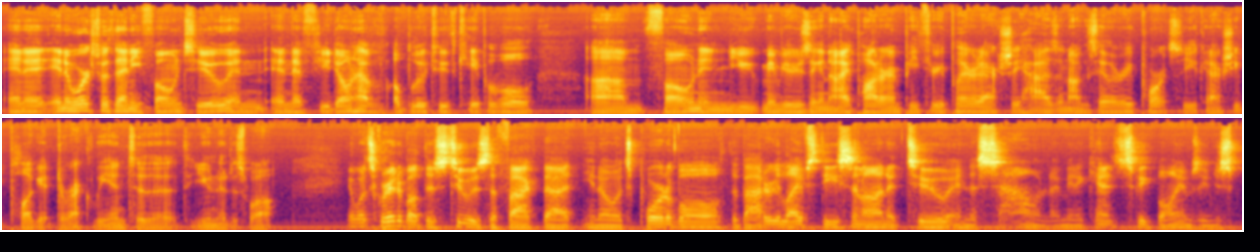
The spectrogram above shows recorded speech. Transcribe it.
and it and it works with any phone too. And and if you don't have a Bluetooth capable um, phone and you maybe you're using an iPod or MP3 player, it actually has an auxiliary port, so you can actually plug it directly into the, the unit as well. And what's great about this too is the fact that you know it's portable, the battery life's decent on it too, and the sound. I mean, it can't speak volumes. You can just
